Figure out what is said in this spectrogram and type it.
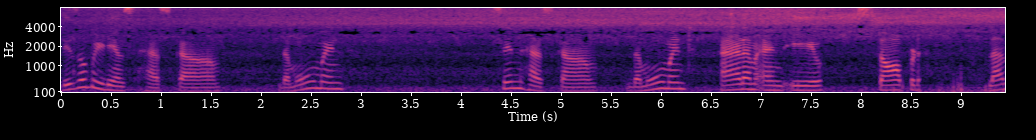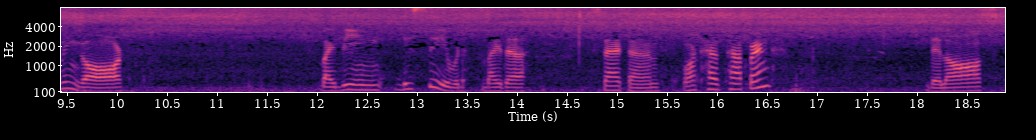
disobedience has come, the moment sin has come, the moment Adam and Eve stopped loving God by being deceived by the Satan, what has happened? They lost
